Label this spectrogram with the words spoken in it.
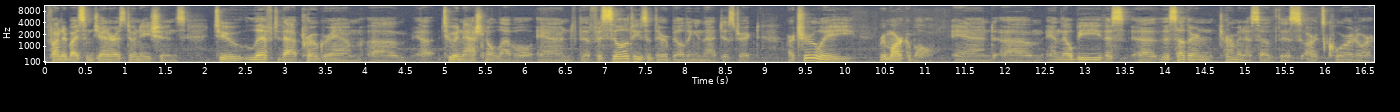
funded by some generous donations to lift that program um, uh, to a national level, and the facilities that they're building in that district are truly remarkable and um, and they'll be this uh, the southern terminus of this arts corridor.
